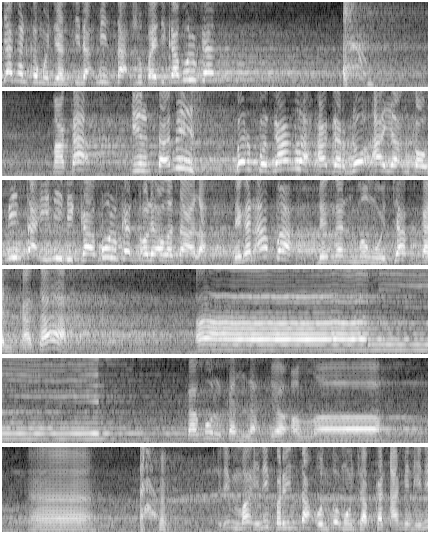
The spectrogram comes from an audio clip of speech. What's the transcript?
jangan kemudian tidak minta supaya dikabulkan. Maka iltamis berpeganglah agar doa yang engkau minta ini dikabulkan oleh Allah taala. Dengan apa? Dengan mengucapkan kata amin. Kabulkanlah ya Allah. Nah. Jadi ini perintah untuk mengucapkan amin ini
